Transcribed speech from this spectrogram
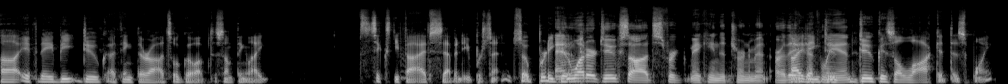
Uh, if they beat Duke, I think their odds will go up to something like 65, 70%. So pretty good. And what are Duke's odds for making the tournament? Are they I think definitely Duke, in? Duke is a lock at this point.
